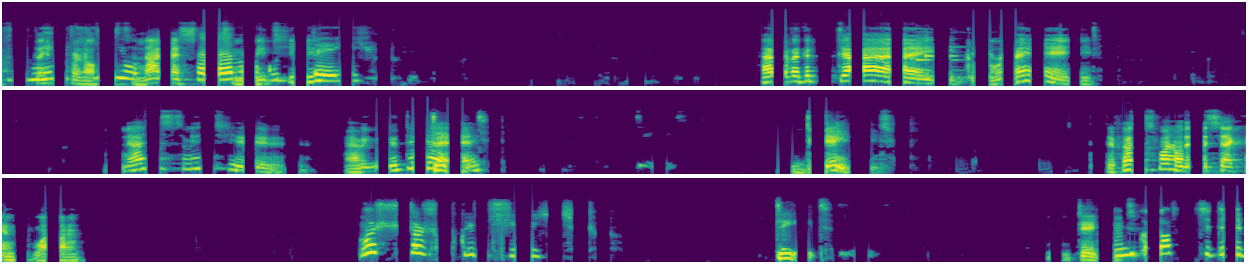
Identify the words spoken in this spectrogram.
Повтори, пожалуйста. you. Nice to Have a meet good you. day. Have a good day. Great. Nice to meet you. Have a good day. Date. Date. The first one or the second one? Можешь еще раз включить? Date. Date. Мне кажется, это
